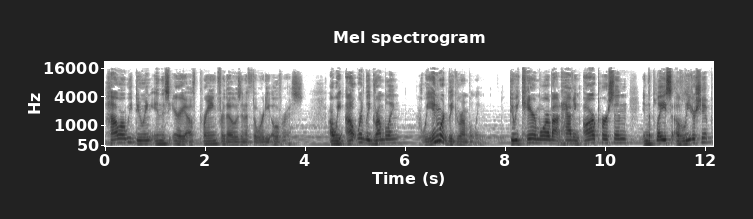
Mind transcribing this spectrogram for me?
how are we doing in this area of praying for those in authority over us? Are we outwardly grumbling? Are we inwardly grumbling? Do we care more about having our person in the place of leadership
